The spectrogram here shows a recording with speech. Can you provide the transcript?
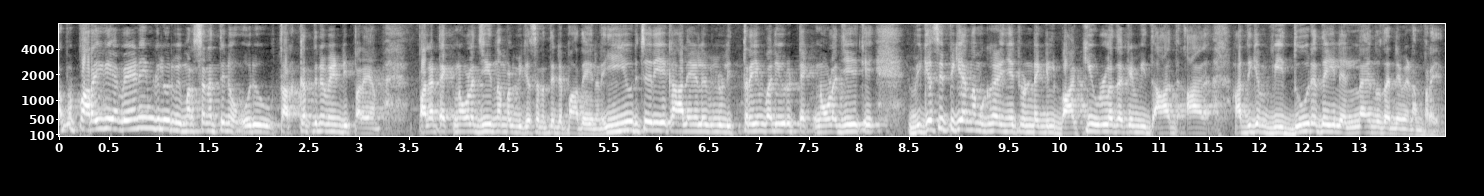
അപ്പൊ പറയുക വേണമെങ്കിൽ ഒരു വിമർശനത്തിനോ ഒരു തർക്കത്തിനോ വേണ്ടി പറയാം. പല ടെക്നോളജിയും നമ്മൾ വികസനത്തിന്റെ പാതയിലാണ്. ഈ ഒരു ചെറിയ കാലയളവിലുള്ള ഇത്രയും വലിയൊരു ടെക്നോളജിയൊക്കെ വികസിപ്പിക്കാൻ നമുക്ക് കഴിഞ്ഞിട്ടുണ്ടെങ്കിൽ ബാക്കിയുള്ളതൊക്കെ അധികം വിദൂരതയിലല്ല എന്ന് തന്നെ വേണം പറയാൻ.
